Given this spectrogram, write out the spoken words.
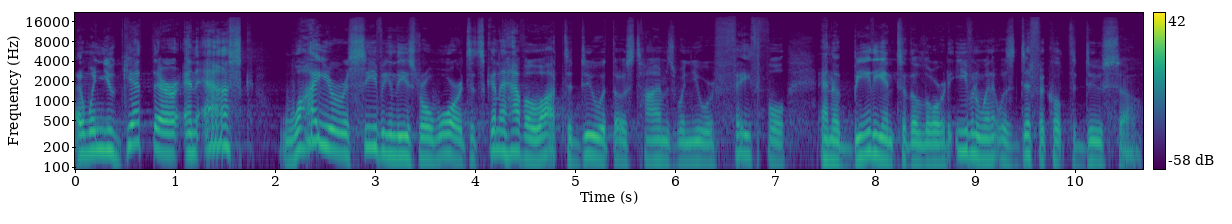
And when you get there and ask, why you're receiving these rewards, it's going to have a lot to do with those times when you were faithful and obedient to the Lord, even when it was difficult to do so.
